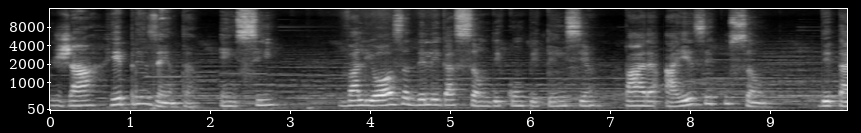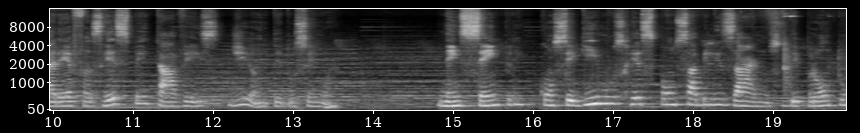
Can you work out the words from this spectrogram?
já representa em si valiosa delegação de competência para a execução de tarefas respeitáveis diante do Senhor. Nem sempre conseguimos responsabilizar-nos de pronto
